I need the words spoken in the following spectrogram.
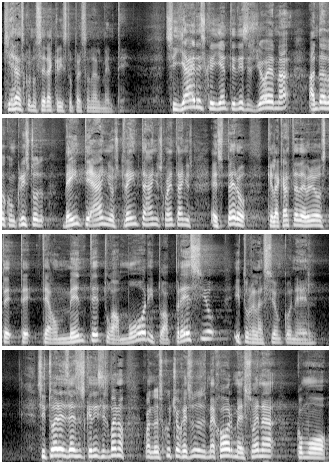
quieras conocer a Cristo personalmente. Si ya eres creyente y dices, yo he andado con Cristo 20 años, 30 años, 40 años, espero que la carta de Hebreos te, te aumente tu amor y tu aprecio y tu relación con Él. Si tú eres de esos que dices, bueno, cuando escucho Jesús es mejor, me suena como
